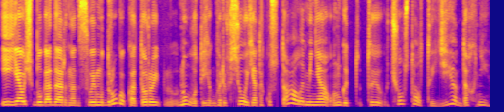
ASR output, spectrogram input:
И я очень благодарна своему другу, который, ну вот я говорю, все, я так устала меня. Он говорит, ты что устал? Ты иди отдохни.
